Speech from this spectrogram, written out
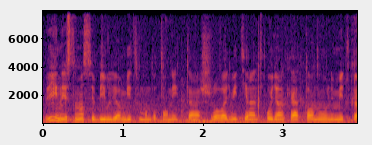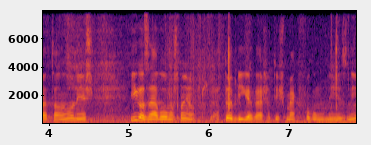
végignéztem azt, hogy Biblia mit mond a tanításról, vagy mit jelent, hogyan kell tanulni, mit kell tanulni, és igazából most nagyon több igeverset is meg fogunk nézni.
